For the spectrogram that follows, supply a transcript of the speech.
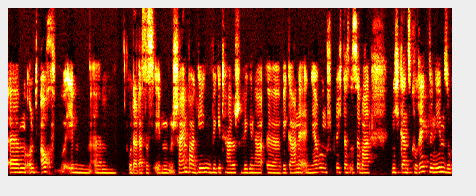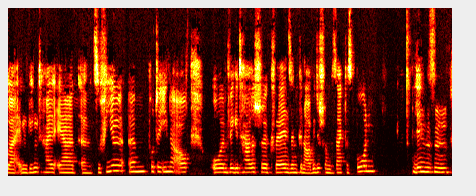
ähm, und auch eben ähm, oder dass es eben scheinbar gegen vegetarische, vegana, äh, vegane Ernährung spricht. Das ist aber nicht ganz korrekt. Wir nehmen sogar im Gegenteil eher äh, zu viel ähm, Proteine auf. Und vegetarische Quellen sind genau, wie du schon gesagt hast, Bohnen, Linsen.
